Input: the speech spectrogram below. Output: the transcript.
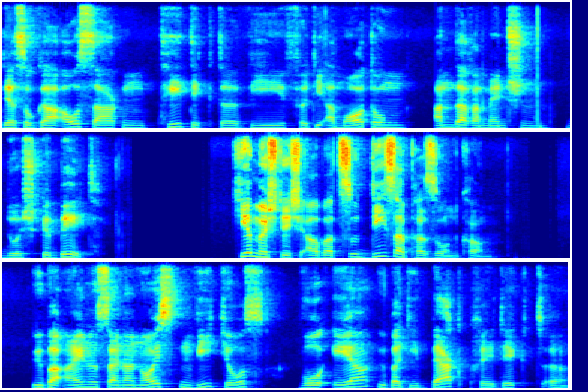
der sogar Aussagen tätigte wie für die Ermordung anderer Menschen durch Gebet. Hier möchte ich aber zu dieser Person kommen. Über eines seiner neuesten Videos, wo er über die Bergpredigt äh,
